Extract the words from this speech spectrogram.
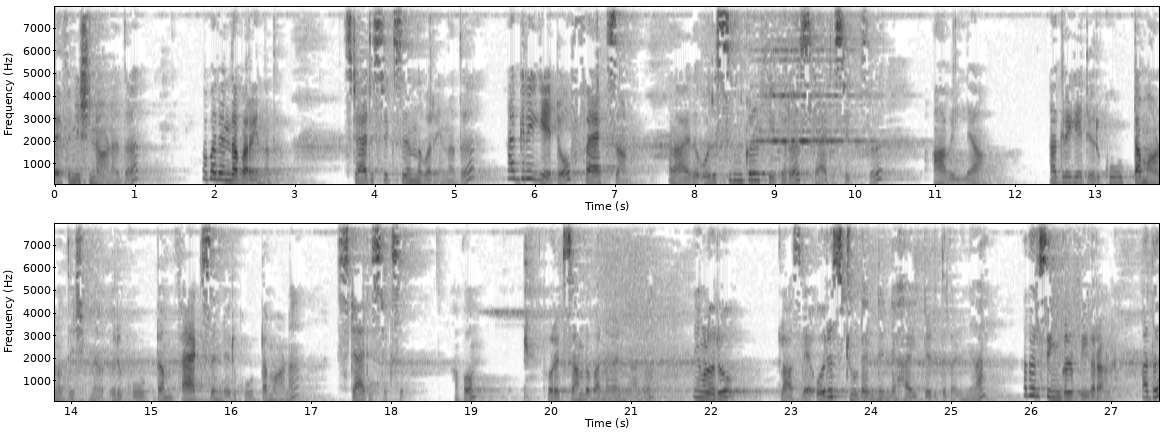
ഡെഫിനിഷനാണത് അപ്പോൾ അതെന്താ പറയുന്നത്? സ്റ്റാറ്റിസ്റ്റിക്സ് എന്ന് പറയുന്നത് അഗ്രിഗേറ്റ് ഓഫ് ഫാക്ട്സ് ആണ്. അതായത് ഒരു സിംഗിൾ ഫിഗർ സ്റ്റാറ്റിസ്റ്റിക്സ് ആവില്ല. അഗ്രിഗേറ്റ് ഒരു കൂട്ടമാണ് ഉദ്ദേശിക്കുന്നത്. ഒരു കൂട്ടം ഫാക്ട്സിന്റെ ഒരു കൂട്ടമാണ് സ്റ്റാറ്റിസ്റ്റിക്സ് അപ്പം ഫോർ എക്സാമ്പിൾ പറഞ്ഞു കഴിഞ്ഞാൽ നിങ്ങളൊരു ക്ലാസ്സിലെ ഒരു സ്റ്റുഡന്റിന്റെ ഹൈറ്റ് എടുത്തു കഴിഞ്ഞാൽ അതൊരു സിംഗിൾ ഫിഗറാണ് അത്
